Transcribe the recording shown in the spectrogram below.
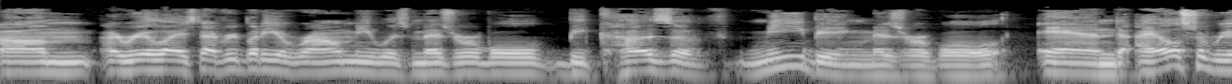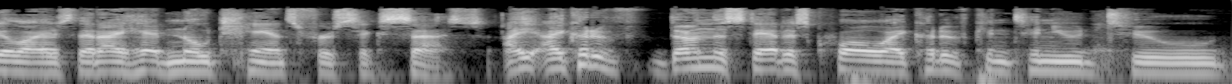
Um, I realized everybody around me was miserable because of me being miserable. And I also realized that I had no chance for success. I, I could have done the status quo. I could have continued to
